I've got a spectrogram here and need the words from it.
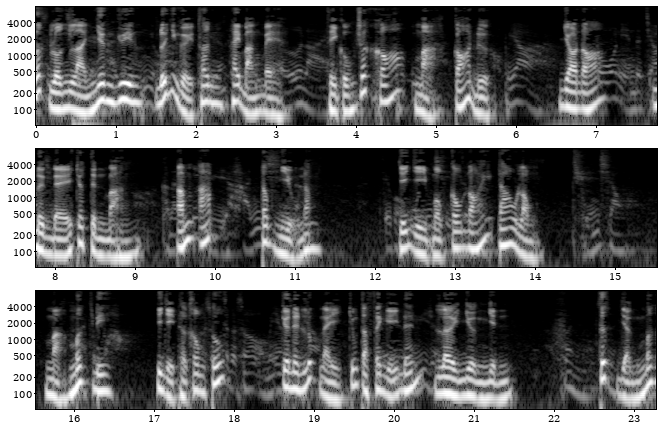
Bất luận là nhân duyên đối với người thân hay bạn bè, thì cũng rất khó mà có được. Do đó, đừng để cho tình bạn ấm áp trong nhiều năm. Chỉ vì một câu nói đau lòng mà mất đi. Như vậy thật không tốt. Cho nên lúc này chúng ta phải nghĩ đến lời nhường nhịn, tức giận mất.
